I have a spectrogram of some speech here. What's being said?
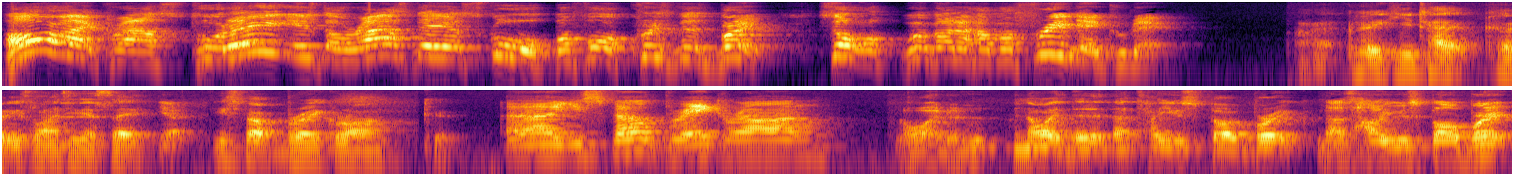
All right, Cross. Today is the last day of school before Christmas break. So we're gonna have a free day today. All right. Hey, can you type Cody's lines you gonna say? Yeah. You spelled break wrong. Okay. Uh, you spelled break wrong. No, I didn't. No, I didn't. That's how you spell break. That's how you spell break.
